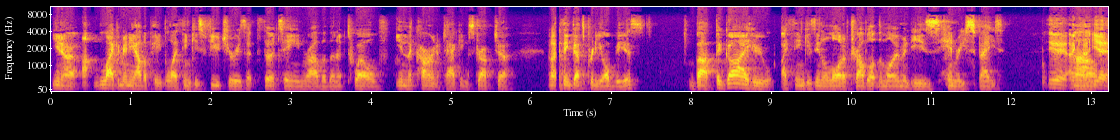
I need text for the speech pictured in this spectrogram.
you know, uh, like many other people, I think his future is at 13 rather than at 12 in the current attacking structure. And I think that's pretty obvious. But the guy who I think is in a lot of trouble at the moment is Henry Speight. Yeah, okay, um, yeah.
